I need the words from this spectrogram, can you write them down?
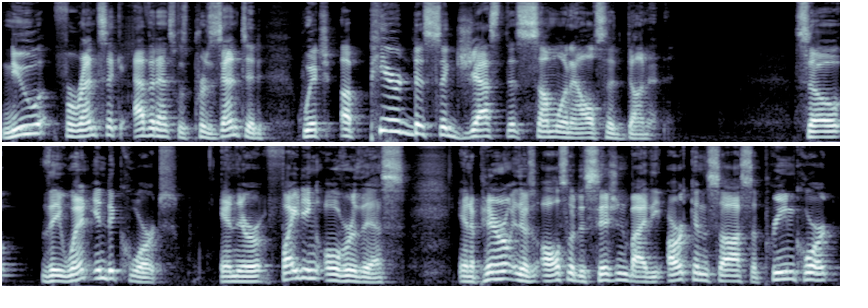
new forensic evidence was presented which appeared to suggest that someone else had done it. So they went into court and they're fighting over this. And apparently, there's also a decision by the Arkansas Supreme Court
